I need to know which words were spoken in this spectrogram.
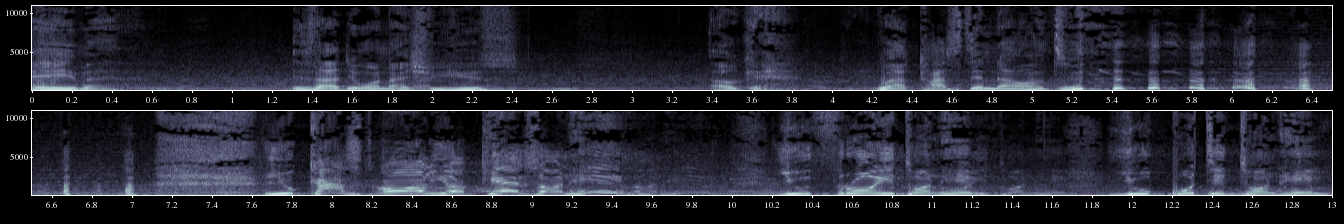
Amen. Is that the one I should use? Okay. We are casting down too. you cast all your cares on him. You throw it on him. You put it on him.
